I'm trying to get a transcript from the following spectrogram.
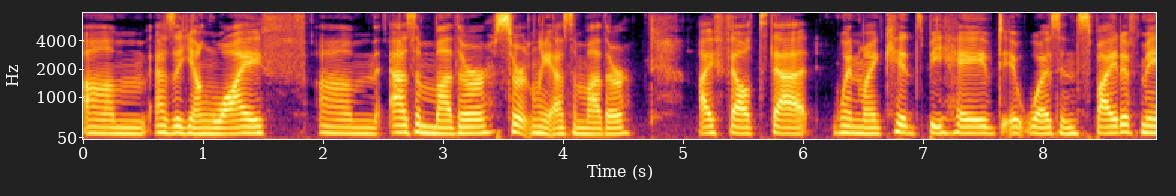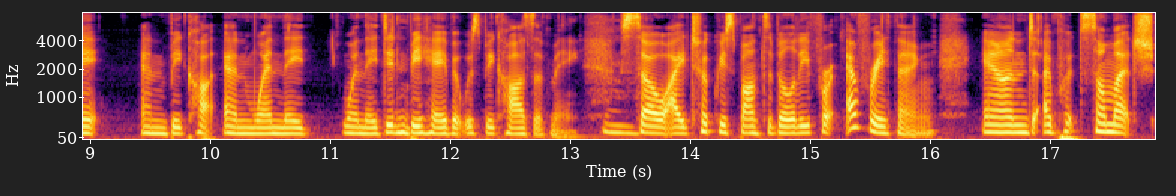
um, as a young wife, um, as a mother, certainly as a mother. I felt that when my kids behaved, it was in spite of me, and because and when they when they didn't behave, it was because of me. Mm. So I took responsibility for everything. And I put so much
